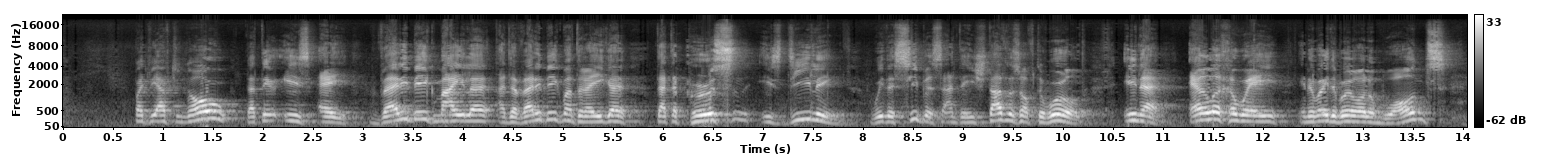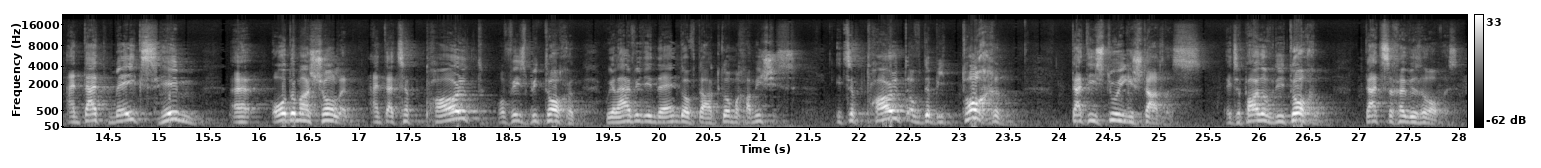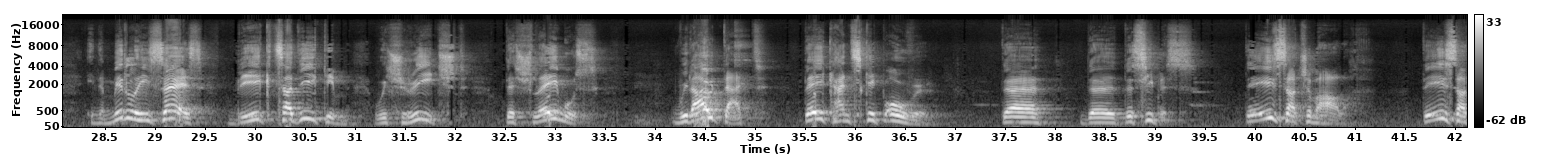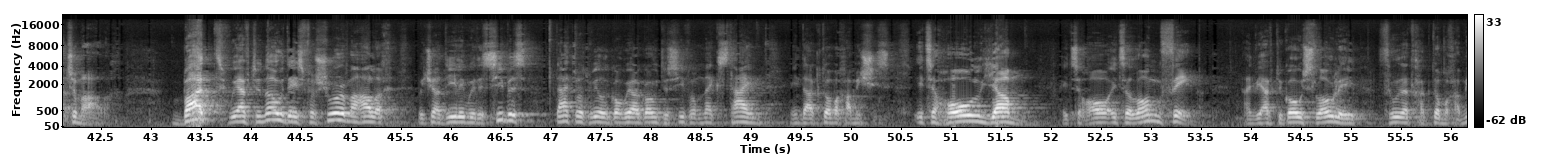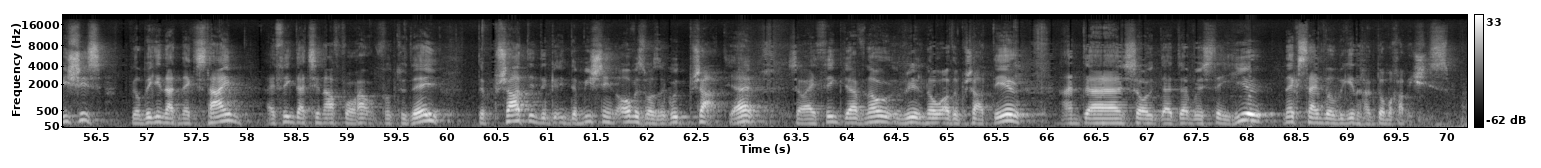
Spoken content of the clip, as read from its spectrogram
But we have to know that there is a very big mile and a very big madrege that a person is dealing with the Sibis and the Hishtadlers of the world in a ehrliche way, in a way the world wants, and that makes him Uh, Odom HaSholem, and that's a part of his bitochen. We'll have it in the end of the Akdom HaMishis. It's a part of the bitochen that he's doing Shtadlis. It's a part of the bitochen. That's the Chavis In the middle he says, big tzaddikim, which reached the shleimus, without that, they can skip over the, the, the Sibis. There is such a mahalach. There is such a mahalach. But we have to know there's for sure mahalach which are dealing with the sibis. That's what we'll go, we are going to see from next time in the Akdoma Chamishis. It's a whole yam. It's a whole, it's a long thing. And we have to go slowly through that Akdoma Chamishis. We'll begin that next time. I think that's enough for, for today. The pshat in the, in the Mishnah in Ovis was a good pshat, yeah? So I think you have no, real no other pshat there. And uh, so that, that we'll stay here. Next time we'll begin Hakdoma Chamishis.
